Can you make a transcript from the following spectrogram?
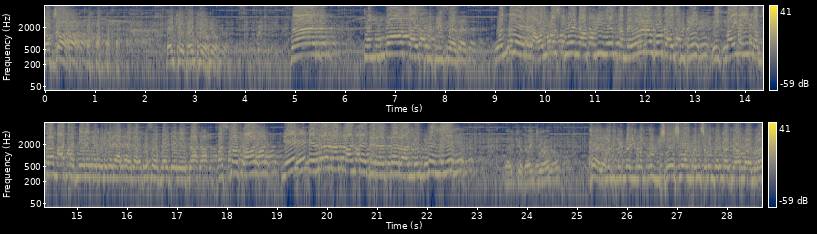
Kabzaa? Thank you thank you sir ತುಂಬಾ ಕಾಯಿಸ್ಬಿಟ್ರಿ ಸರ್ ಒಂದಲ್ಲ ಎರಡಲ್ಲ almost two and half three years ನಮ್ಮೆಲ್ಲರಿಗೂ ಕಾಯಿಸ್ಬಿಟ್ರಿ. ಈಗ ಫೈನಲಿ ಕಬ್ಜಾ ಮಾರ್ಚ್ ಹದಿನೇಳಕ್ಕೆ ಬಿಡುಗಡೆ ಆಗ್ತಾ ಇದೆ ಅಪ್ಪು ಸರ್ ಬರ್ಡೇ ದಿವಸ ಫಸ್ಟ್ ಆಫ್ ಆಲ್ ಏನ್ ಟೆರ್ರರ್ ಆಗಿ ಕಾಣ್ತಾ ಇದ್ದೀರಾ ಸರ್ ಆ ಲುಕ್ ಅಲ್ಲಿ? ಥ್ಯಾಂಕ್ ಯು ಥ್ಯಾಂಕ್ ಯು ಎಲ್ಲದಕ್ಕಿಂತ ಇವತ್ತು ವಿಶೇಷವಾಗಿ ನೆನೆಸ್ಕೊಳ್ಬೇಕಾದ ಯಾರನ್ನ ಅಂದ್ರೆ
